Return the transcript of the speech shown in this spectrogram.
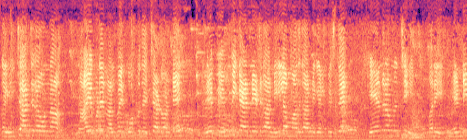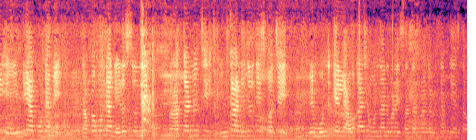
ఒక ఇన్ఛార్జిగా ఉన్న నాయకుడే నలభై కోట్లు తెచ్చాడు అంటే రేపు ఎంపీ క్యాండిడేట్గా నీలం మధు గారిని గెలిపిస్తే కేంద్రం నుంచి మరి ఎండి ఇండియా కూటమి తప్పకుండా గెలుస్తుంది. మరి అక్కడి నుంచి ఇంకా నిధులు తీసుకొచ్చి మేము ముందుకెళ్ళే అవకాశం ఉందని కూడా ఈ సందర్భంగా విజ్ఞప్తి చేస్తాం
